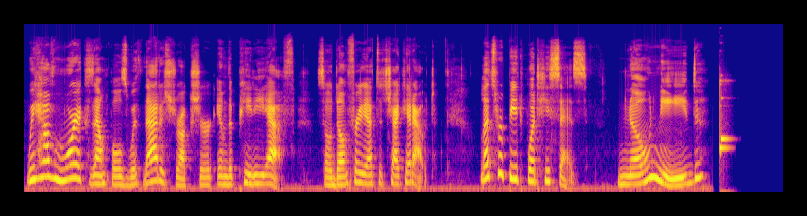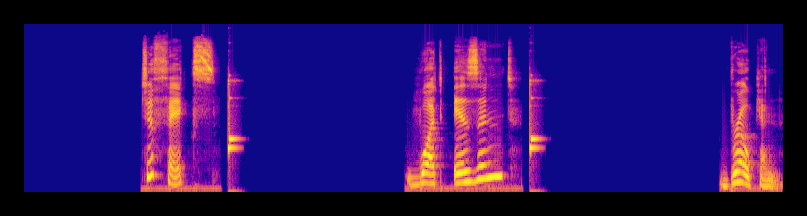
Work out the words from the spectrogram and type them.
We have more examples with that structure in the PDF, so don't forget to check it out. Let's repeat what he says no need to fix what isn't broken.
